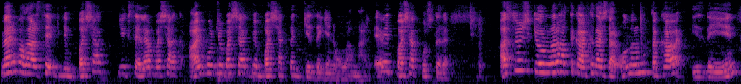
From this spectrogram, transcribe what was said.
Merhabalar sevgili Başak, yükselen Başak, Ay burcu Başak ve Başak'ta gezegeni olanlar. Evet Başak burçları. Astrolojik yorumları attık arkadaşlar. Onları mutlaka izleyin.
